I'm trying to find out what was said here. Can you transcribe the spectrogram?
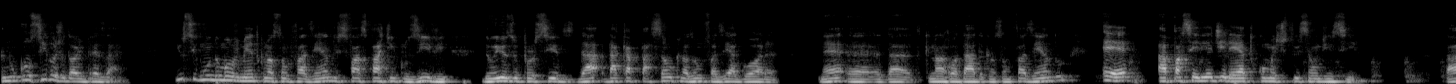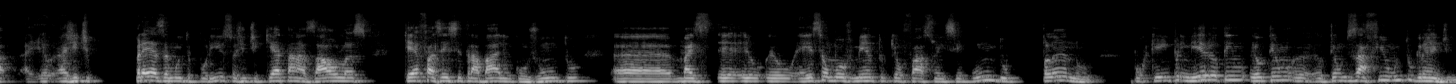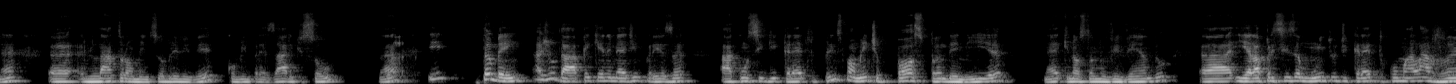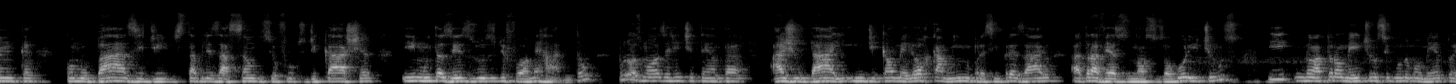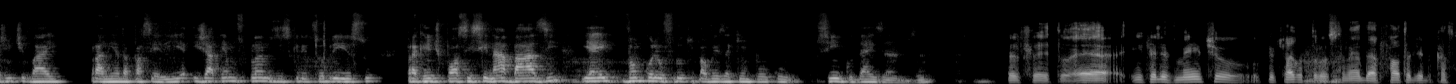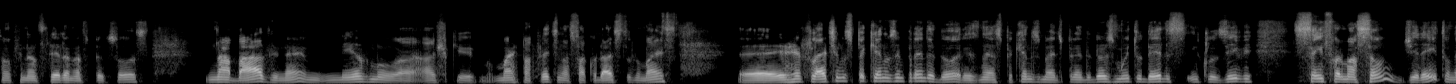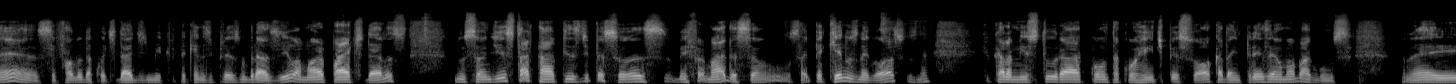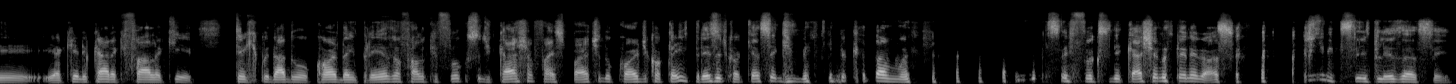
eu não consigo ajudar o empresário. E o segundo movimento que nós estamos fazendo, isso faz parte, inclusive, do Use Proceeds, da, da captação que nós vamos fazer agora, né, é, da, que na rodada que nós estamos fazendo, é a parceria direto com uma instituição de ensino. Tá? Eu, a gente preza muito por isso, a gente quer estar nas aulas, quer fazer esse trabalho em conjunto, uh, mas é, eu, eu, esse é um movimento que eu faço em segundo plano, porque em primeiro eu tenho, eu tenho, eu tenho um desafio muito grande, né? Uh, naturalmente sobreviver como empresário que sou, né? E também ajudar a pequena e média empresa a conseguir crédito, principalmente pós-pandemia, né? Que nós estamos vivendo, uh, e ela precisa muito de crédito como alavanca, como base de estabilização do seu fluxo de caixa e muitas vezes usa de forma errada. Então, por osmose, a gente tenta ajudar e indicar o melhor caminho para esse empresário através dos nossos algoritmos. E, naturalmente, no segundo momento, a gente vai para a linha da parceria e já temos planos escritos sobre isso para que a gente possa ensinar a base e aí vamos colher o fruto talvez aqui um pouco 5, 10 anos, né? Perfeito. É, infelizmente, o, o, que o Thiago trouxe, né, da falta de educação financeira nas pessoas, na base, né, mesmo acho que mais para frente nas faculdades e tudo mais, é, reflete nos pequenos empreendedores, né? Os pequenos e médios empreendedores, muito deles, inclusive, sem formação direito, né? Você falou da quantidade de micro e pequenas empresas no Brasil, a maior parte delas não são de startups de pessoas bem formadas, são, são pequenos negócios, né? Que o cara mistura a conta corrente pessoal, cada empresa é uma bagunça. Né? E, e, aquele cara que fala que tem que cuidar do core da empresa, eu falo que fluxo de caixa faz parte do core de qualquer empresa, de qualquer segmento, de qualquer tamanho. Sem fluxo de caixa não tem negócio. Simples assim.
